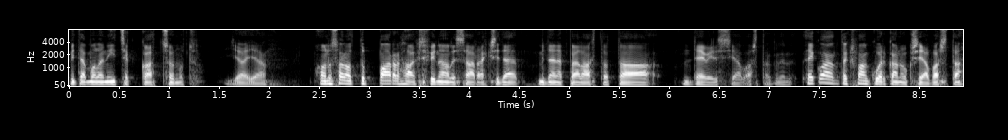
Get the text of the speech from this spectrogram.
mitä mä olen itse katsonut. Ja, ja on sanottu parhaaksi finaalisarjaksi sitä, mitä ne pelasivat tota, Devilsia vastaan. Ei kun anteeksi, Vancouver Canucksia vastaan.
